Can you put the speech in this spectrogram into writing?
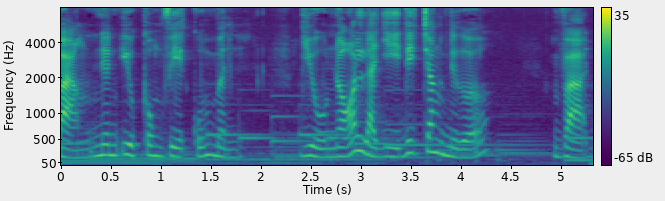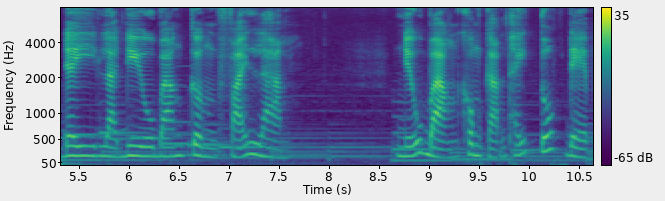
Bạn nên yêu công việc của mình, dù nó là gì đi chăng nữa, và đây là điều bạn cần phải làm. Nếu bạn không cảm thấy tốt đẹp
